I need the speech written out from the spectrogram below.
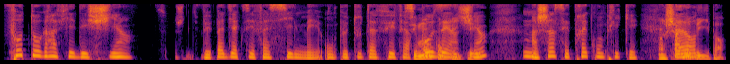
photographier des chiens je ne vais pas dire que c'est facile, mais on peut tout à fait faire poser un chien. Mm. Un chat, c'est très compliqué. Un chat n'obéit pas.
